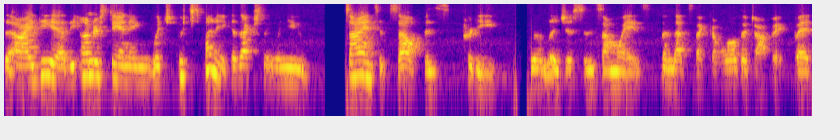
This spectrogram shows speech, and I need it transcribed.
the idea, the understanding, which which is funny because actually, when you science itself is pretty religious in some ways, then that's like a whole other topic. But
